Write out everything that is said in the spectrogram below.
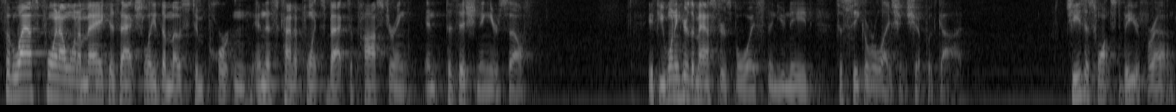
So, the last point I want to make is actually the most important, and this kind of points back to posturing and positioning yourself. If you want to hear the Master's voice, then you need to seek a relationship with God. Jesus wants to be your friend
